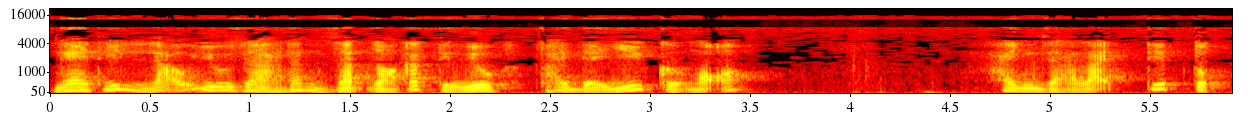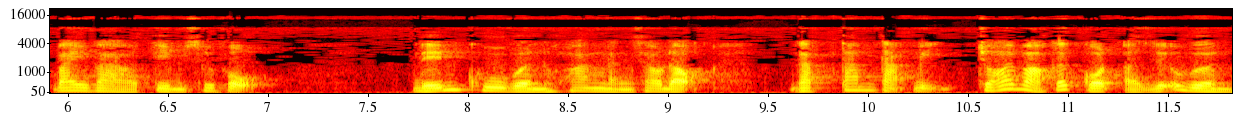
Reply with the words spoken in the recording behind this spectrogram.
nghe thấy lão yêu già đang dặn dò các tiểu yêu phải để ý cửa ngõ. Hành giả lại tiếp tục bay vào tìm sư phụ. Đến khu vườn hoang đằng sau động, gặp tam tạng bị trói vào cái cột ở giữa vườn.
